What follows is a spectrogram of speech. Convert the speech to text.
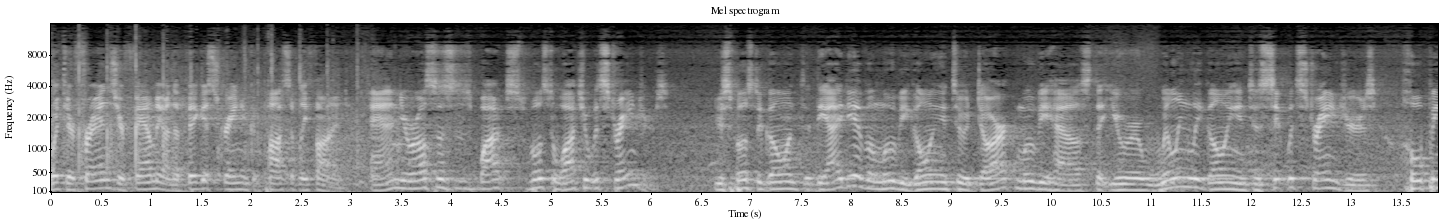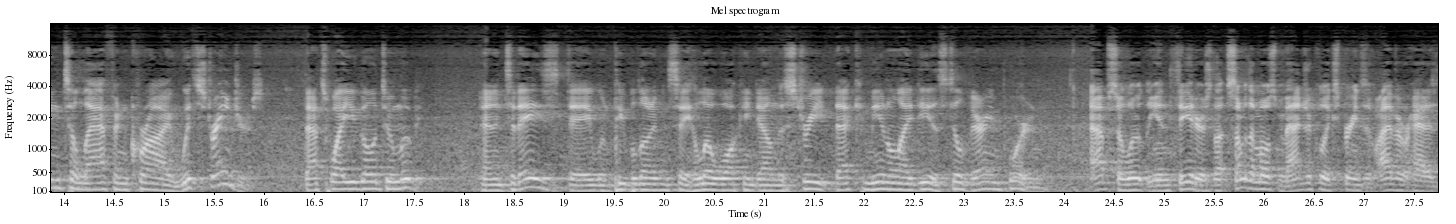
with your friends, your family on the biggest screen you could possibly find. And you're also supposed to watch it with strangers. You're supposed to go into the idea of a movie going into a dark movie house that you are willingly going into sit with strangers, hoping to laugh and cry with strangers. That's why you go into a movie. And in today's day, when people don't even say hello walking down the street, that communal idea is still very important. Absolutely. In theaters, some of the most magical experiences I've ever had is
